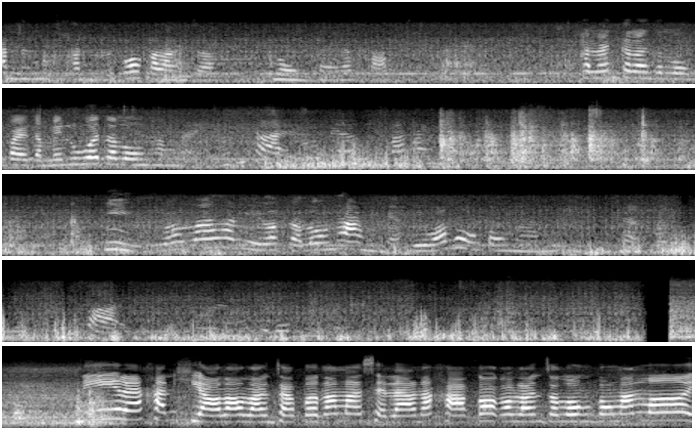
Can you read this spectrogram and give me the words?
คันนึงคันนึงก็กำลังจะลงไปนะคะคันนั้นกำลังจะลงไปแต่ไม่รู้ว่าจะลงทางไหนพี่สายตรงเนี้ยมาทางนี้นี่ว่ามาทางนี้เราจะลงทางนี้ไหมหรือว่าลงตรงนั้นเนี่ยพี่สายนี่แหละคันเขียวเราหลังจากเติมน้ำมันเสร็จแล้วนะคะ ก็กำลังจะลงตรงนั้นเลย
